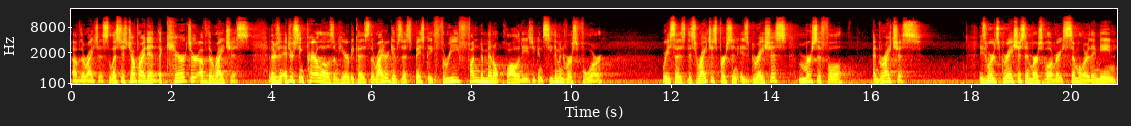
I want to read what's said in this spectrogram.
of the righteous. So let's just jump right in. The character of the righteous. And there's an interesting parallelism here because the writer gives us basically three fundamental qualities. You can see them in verse 4, where he says, This righteous person is gracious, merciful, and righteous. These words, gracious and merciful, are very similar. They mean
